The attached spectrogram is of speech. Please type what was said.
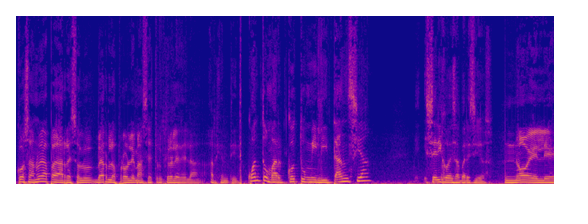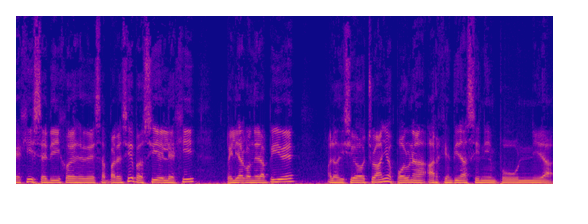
cosas nuevas para resolver los problemas estructurales de la Argentina. ¿Cuánto marcó tu militancia ser hijo de desaparecidos? No elegí ser hijo de desaparecido, pero sí elegí pelear cuando era pibe a los 18 años por una Argentina sin impunidad.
